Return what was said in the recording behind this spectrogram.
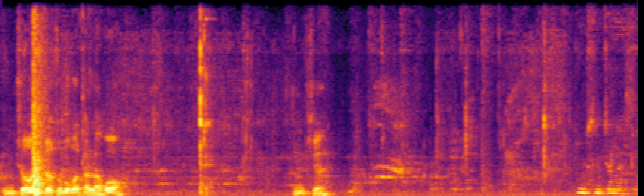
김치 얹어서 먹어달라고. 김치. 좀 진짜 맛있어.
